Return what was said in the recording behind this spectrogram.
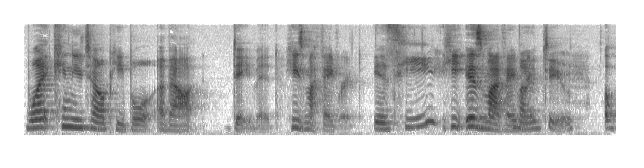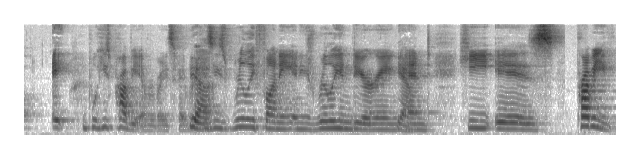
what can you tell people about david He's my favorite. is he He is my favorite. mine too Oh, eh, well, he's probably everybody's favorite Yeah. because he's really funny and he's really endearing, Yeah. and he is probably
